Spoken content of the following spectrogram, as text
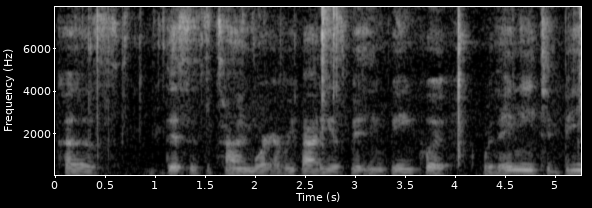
Because this is the time where everybody is being, being put where they need to be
